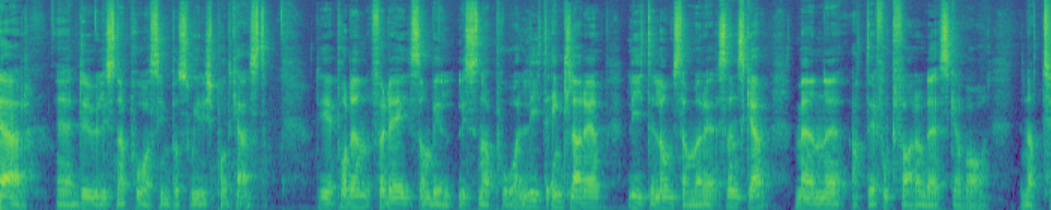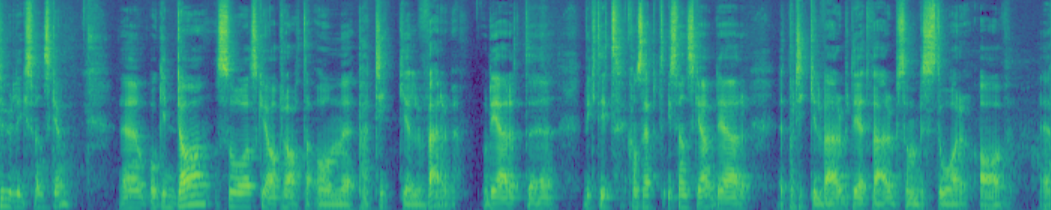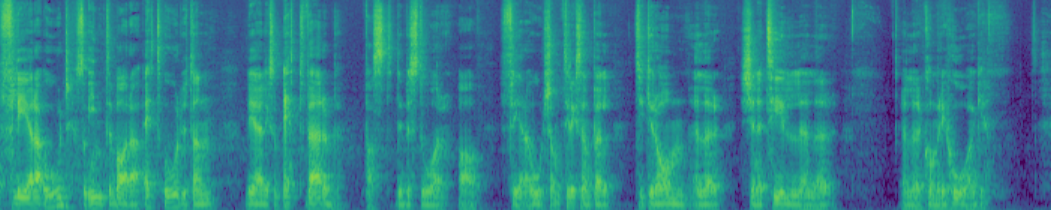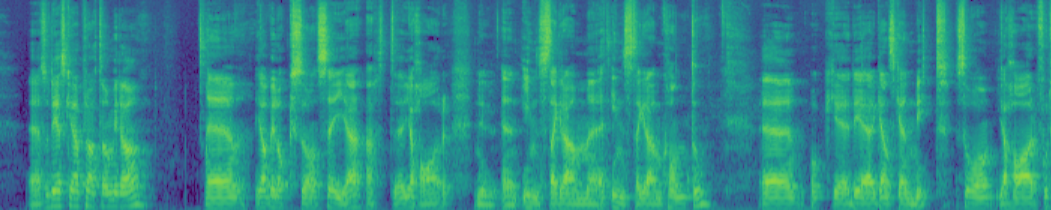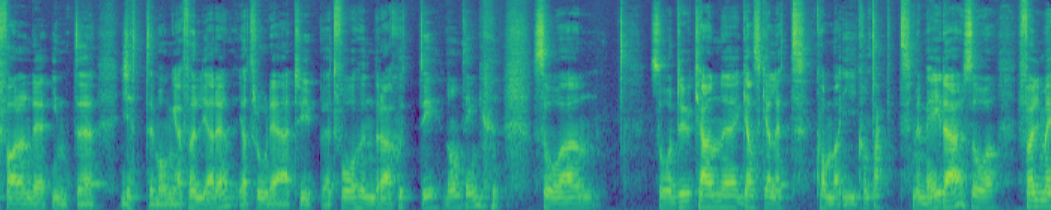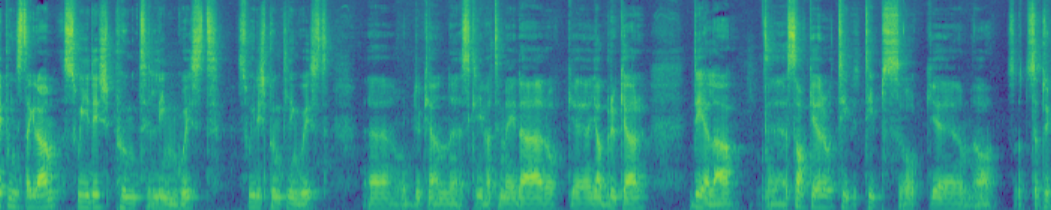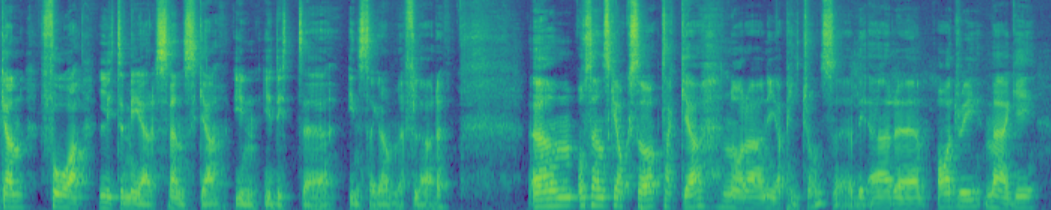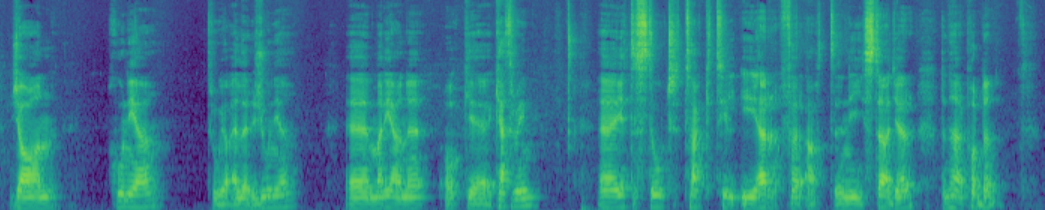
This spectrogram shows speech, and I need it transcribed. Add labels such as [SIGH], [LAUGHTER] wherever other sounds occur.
där! Eh, du lyssnar på Simple Swedish Podcast. Det är podden för dig som vill lyssna på lite enklare, lite långsammare svenska men eh, att det fortfarande ska vara naturlig svenska. Eh, och idag så ska jag prata om partikelverb. Och det är ett viktigt koncept i svenska. Det är ett partikelverb, det är ett verb som består av Eh, flera ord, så inte bara ett ord utan det är liksom ett verb fast det består av flera ord som till exempel tycker om eller känner till eller, eller kommer ihåg. Eh, så det ska jag prata om idag. Eh, jag vill också säga att jag har nu en Instagram, ett Instagram-konto Eh, och eh, det är ganska nytt så jag har fortfarande inte jättemånga följare. Jag tror det är typ eh, 270 någonting. [LAUGHS] Så, ehm, så du kan ganska lätt komma i kontakt med mig där. Så följ mig på Instagram, swedish.linguist. Swedish.linguist. Och du kan skriva till mig där och jag brukar dela eh, saker och tips och eh, ja, så, så, att du kan få lite mer svenska in i ditt eh, Instagram-flöde. Um, och sen ska jag också tacka några nya patrons. Eh, det är eh, Audrey, Maggie, Jan, Junia, tror jag, eller Junia, eh, Marianne och eh, Catherine. Eh, jättestort tack till er för att eh, ni stödjer den här podden.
